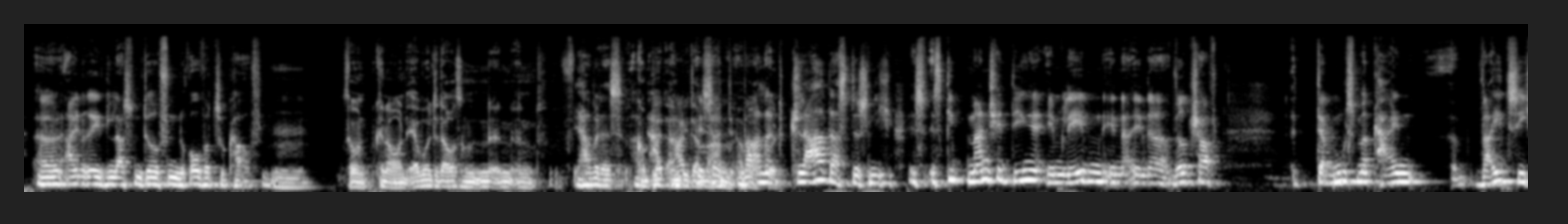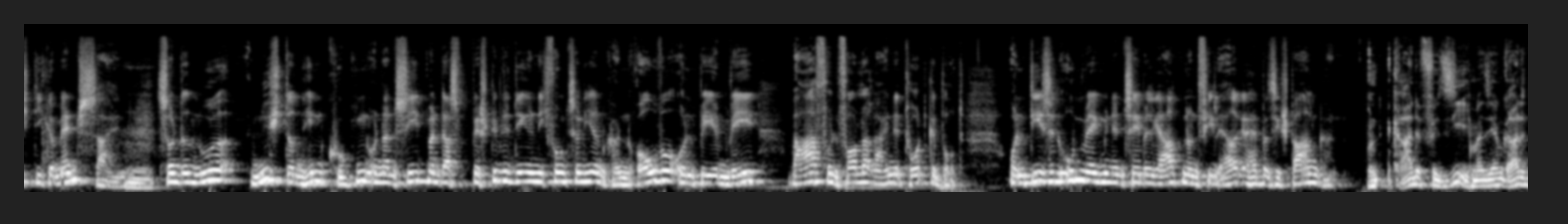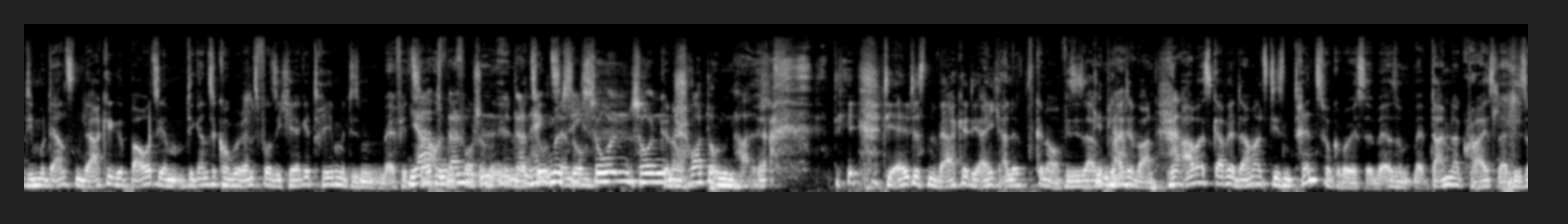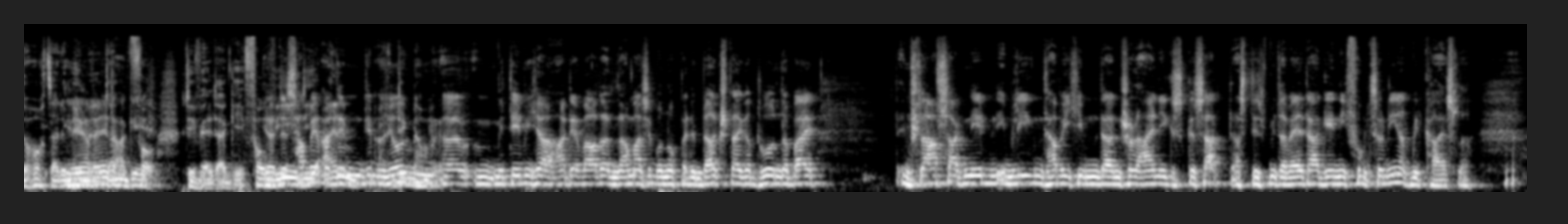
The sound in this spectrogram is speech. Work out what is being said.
äh, einreden lassen dürfen, einen Rover zu kaufen. Mhm. So, genau, und er wollte daraus ein, ein, ein ja, aber das Komplettanbieter hat, hat, machen. War aber klar, dass das nicht, es, es gibt manche Dinge im Leben, in, in der Wirtschaft, da muss man kein weitsichtiger Mensch sein, mhm. sondern nur nüchtern hingucken und dann sieht man, dass bestimmte Dinge nicht funktionieren können. Rover und BMW war von vornherein eine Totgeburt. Und diesen Umweg mit den 10 Milliarden und viel Ärger hätte man sich sparen können. Und gerade für Sie, ich meine, Sie haben gerade die modernsten Werke gebaut, Sie haben die ganze Konkurrenz vor sich hergetrieben mit diesem FEZ. Ja, und dann, dann hängt man sich so einen so genau. Schrott um den Hals. Ja die, die ältesten Werke, die eigentlich alle, genau, wie Sie sagen, genau. pleite waren. Ja. Aber es gab ja damals diesen Trend zur Größe. Also Daimler Chrysler, diese Hochzeit im ja, Himmel, Welt AG. V, die Welt AG, VW. Ja, das habe ich aber dem, dem Jürgen, äh, mit dem ich ja, der war dann damals immer noch bei den Bergsteigertouren dabei. Im Schlafsack neben ihm liegend habe ich ihm dann schon einiges gesagt, dass das mit der Welt AG nicht funktioniert mit Chrysler.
